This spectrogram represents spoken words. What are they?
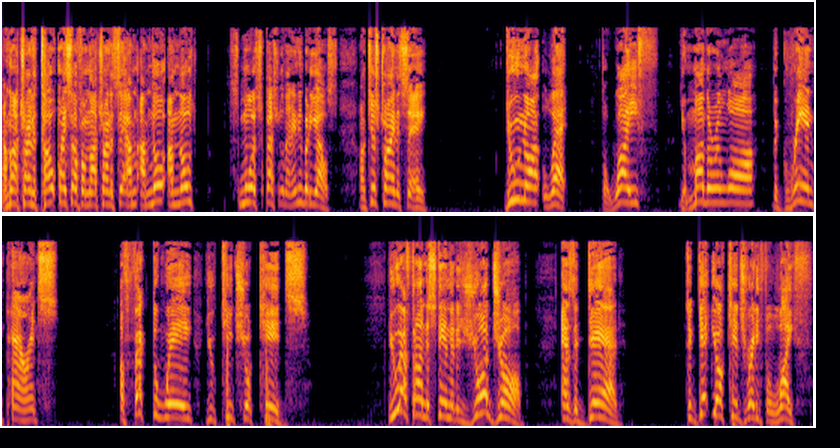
I'm not trying to tout myself. I'm not trying to say I'm, I'm no I'm no more special than anybody else. I'm just trying to say, do not let the wife, your mother-in-law, the grandparents affect the way you teach your kids. You have to understand that it's your job as a dad to get your kids ready for life.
